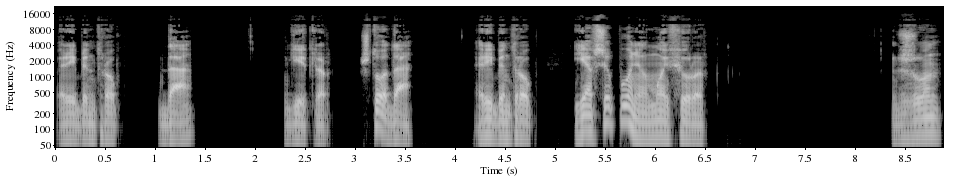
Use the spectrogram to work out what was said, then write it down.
Риббентроп. Да. Гитлер. Что да? Риббентроп. Я все понял, мой фюрер. Джон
